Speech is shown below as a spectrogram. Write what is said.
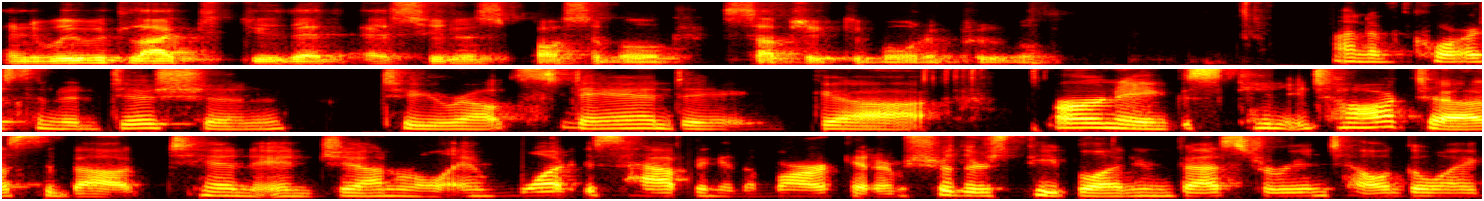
and we would like to do that as soon as possible, subject to board approval. And of course, in addition to your outstanding uh, earnings, can you talk to us about tin in general and what is happening in the market? I'm sure there's people at Investor Intel going,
